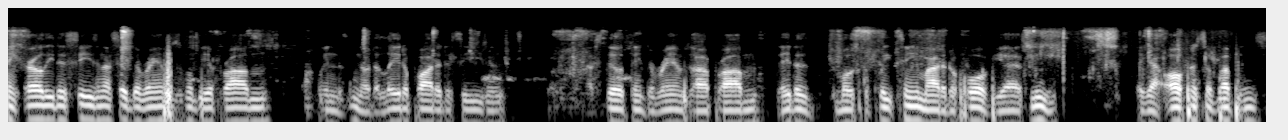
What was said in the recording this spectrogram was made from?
think early this season I said the Rams was going to be a problem. When you know the later part of the season, I still think the Rams are a problem. They the, the most complete team out of the four, if you ask me. They got offensive weapons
